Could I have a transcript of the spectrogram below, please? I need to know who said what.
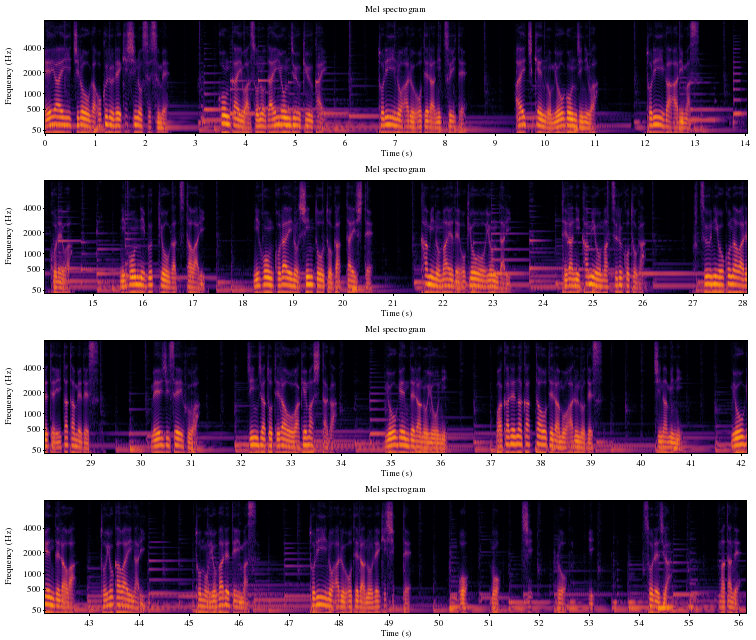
Speaker 1: AI 一郎が送る歴史のすすめ。今回はその第49回、鳥居のあるお寺について、愛知県の妙厳寺には、鳥居があります。これは、日本に仏教が伝わり、日本古来の神道と合体して、神の前でお経を読んだり、寺に神を祀ることが、普通に行われていたためです。明治政府は、神社と寺を分けましたが、妙見寺のように、分かれなかったお寺もあるのです。ちなみに、妙見寺は、豊川稲荷、とも呼ばれています。鳥居のあるお寺の歴史って、お、も、ち、ろ、い。それじゃ、またね。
